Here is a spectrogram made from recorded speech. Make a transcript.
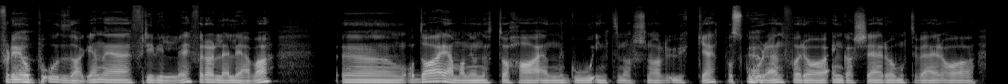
Fordi å jobbe på OD-dagen er frivillig for alle elever. Ø, og da er man jo nødt til å ha en god internasjonal uke på skolen for å engasjere og motivere og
